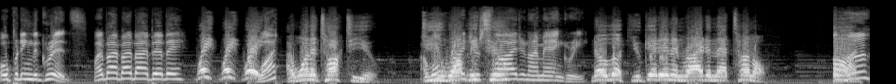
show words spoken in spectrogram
Opening the grids. Bye bye bye bye baby. Wait, wait, wait! What? I want to talk to you. Do I you won't want ride me your to? slide and I'm angry. No, look, you get in and ride in that tunnel. Uh-huh.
